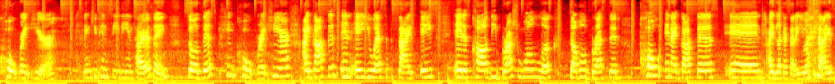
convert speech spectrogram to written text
coat right here. I think you can see the entire thing. So this pink coat right here i got this in a us size 8 it is called the brush wool look double breasted coat and i got this in i like i said a us size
